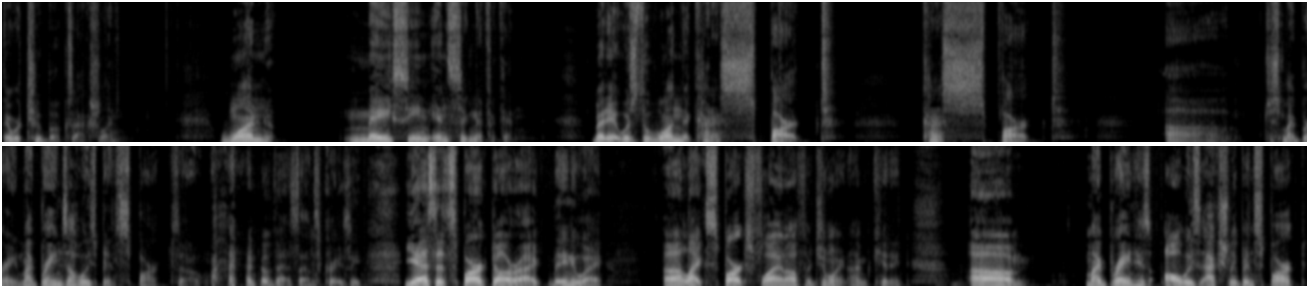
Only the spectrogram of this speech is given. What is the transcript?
There were two books, actually. One may seem insignificant, but it was the one that kind of sparked, kind of sparked uh, just my brain. My brain's always been sparked, though. I know that sounds crazy. Yes, it sparked all right. But anyway, uh, like sparks flying off a joint. I'm kidding. Um, my brain has always actually been sparked,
